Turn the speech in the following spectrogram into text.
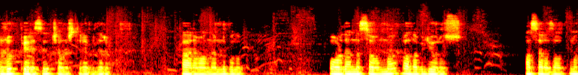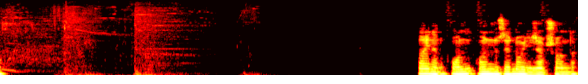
ruh perisini çalıştırabilirim. Kahramanlarını bulup oradan da savunma alabiliyoruz. Hasar azaltma. Aynen onun, onun üzerine oynayacağım şu anda.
